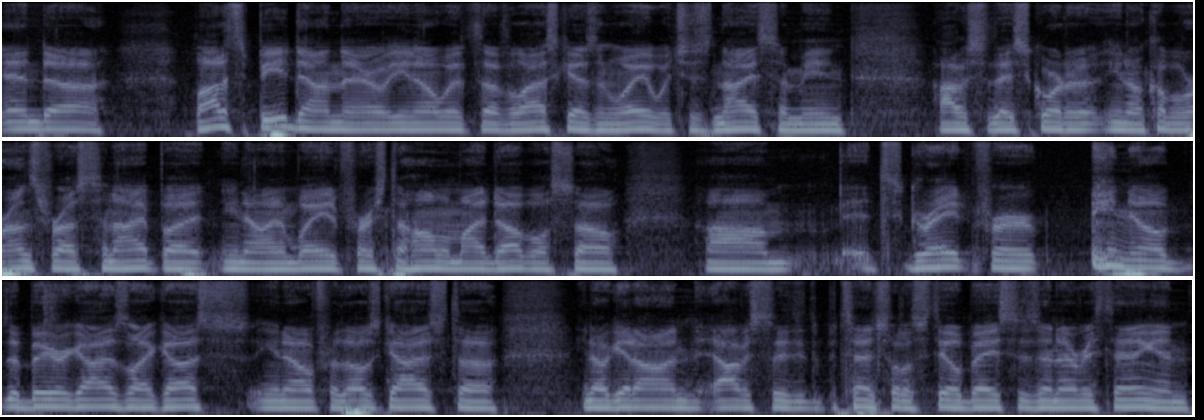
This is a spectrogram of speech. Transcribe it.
and uh, a lot of speed down there, you know, with uh, Velasquez and Wade, which is nice. I mean, obviously they scored a you know a couple runs for us tonight, but you know, and Wade first to home on my double, so um, it's great for you know the bigger guys like us you know for those guys to you know get on obviously the potential to steal bases and everything and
